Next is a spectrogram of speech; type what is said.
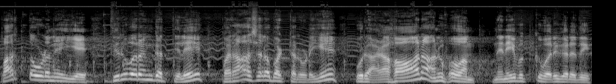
பார்த்தவுடனேயே திருவரங்கத்திலே பராசர பட்டருடைய ஒரு அழகான அனுபவம் நினைவுக்கு வருகிறது.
